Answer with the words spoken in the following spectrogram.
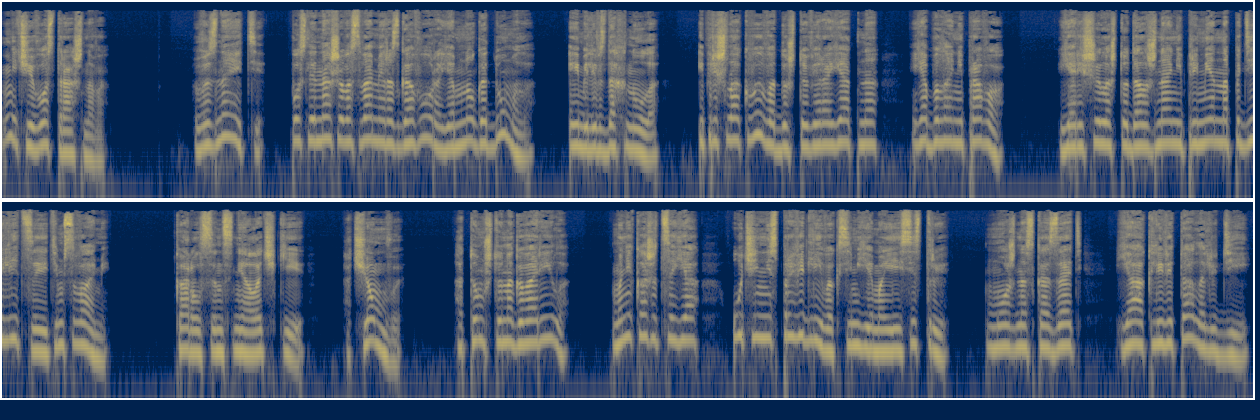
Ничего страшного». «Вы знаете, после нашего с вами разговора я много думала», Эмили вздохнула, и пришла к выводу, что, вероятно, я была не права. Я решила, что должна непременно поделиться этим с вами. Карлсон снял очки. «О чем вы?» «О том, что наговорила. Мне кажется, я очень несправедлива к семье моей сестры. Можно сказать, я оклеветала людей».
